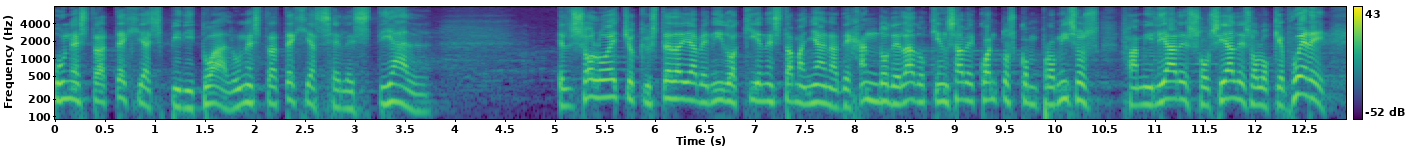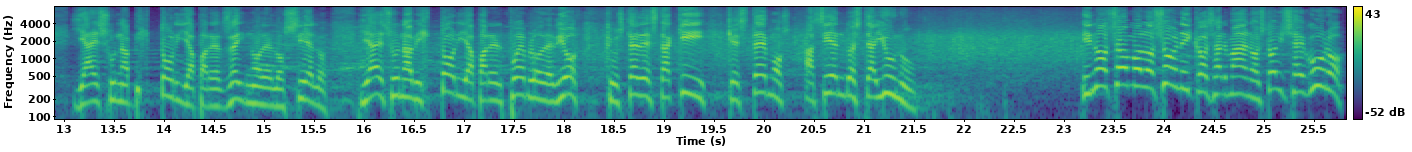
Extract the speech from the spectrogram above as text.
una estrategia espiritual, una estrategia celestial el solo hecho que usted haya venido aquí en esta mañana, dejando de lado quién sabe cuántos compromisos familiares, sociales o lo que fuere, ya es una victoria para el reino de los cielos, ya es una victoria para el pueblo de Dios que usted está aquí, que estemos haciendo este ayuno. Y no somos los únicos, hermanos. Estoy seguro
